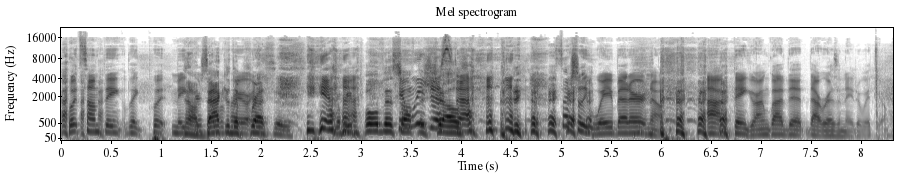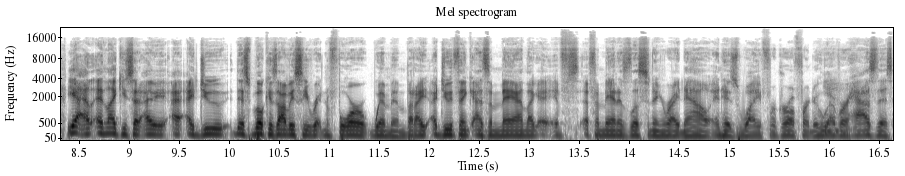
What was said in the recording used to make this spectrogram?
put something like put make No, back to the presses. yeah. Can we pull this Can off the just, shelves? uh, it's actually way better. No, uh, thank you. I'm glad that that resonated with you. Yeah, and like you said, I, I I do. This book is obviously written for women, but I, I do think as a man, like if if a man is listening right now and his wife or girlfriend or whoever has this,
